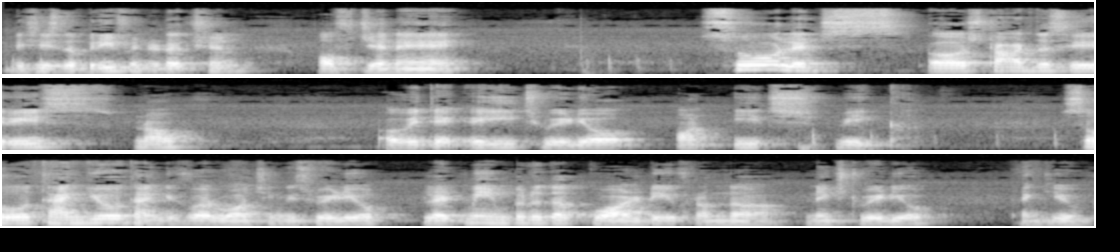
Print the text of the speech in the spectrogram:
this is the brief introduction of GenAI so let's uh, start the series now uh, with a, each video on each week. So thank you thank you for watching this video. Let me improve the quality from the next video. Thank you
